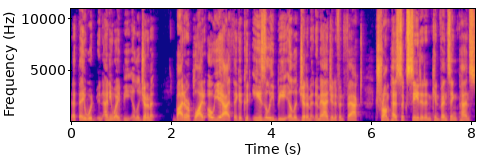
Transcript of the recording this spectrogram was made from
that they would in any way be illegitimate? Biden replied, Oh, yeah, I think it could easily be illegitimate. Imagine if, in fact, Trump has succeeded in convincing Pence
